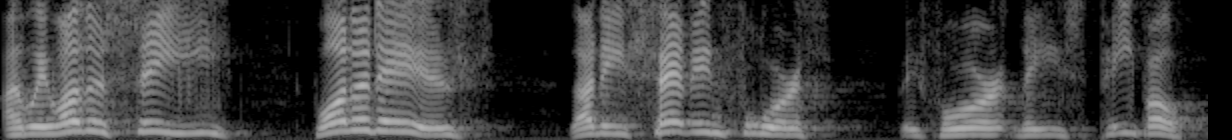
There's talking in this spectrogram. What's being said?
and we want to see what it is that he's setting forth before these people.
